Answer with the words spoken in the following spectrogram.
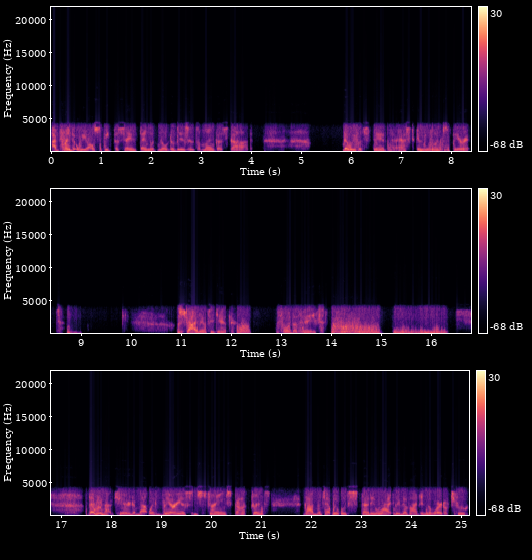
I pray that we all speak the same thing with no divisions among us, God that we would stand fast in one spirit, striving together for the faith. That we're not carried about with various and strange doctrines, God, but that we would study rightly dividing the word of truth.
